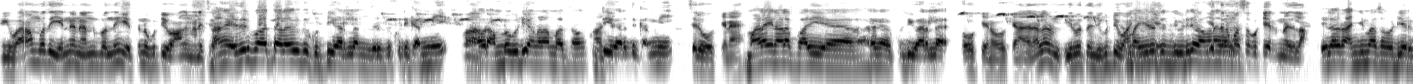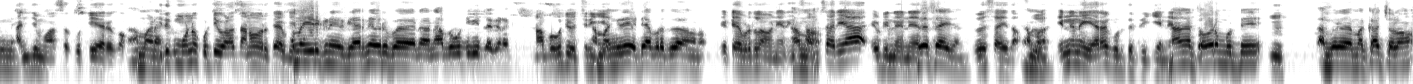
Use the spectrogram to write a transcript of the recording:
நீங்க வரும்போது என்ன வந்து எத்தனை குட்டி வாங்க நினைச்சாங்க? நாங்க எதிர்பார்த்த அளவுக்கு குட்டி வரல இந்த திருப்பி குட்டி கம்மி. ஒரு ஐம்பது குட்டி வாங்கலாம் பார்த்தோம். குட்டி வரது கம்மி. சரி ஓகேண்ணே. மழையினால பாதி வரங்க குட்டி வரல. ஓகேண்ணே ஓகே அதனால இருபத்தஞ்சு குட்டி வாங்கி இருபத்தஞ்சு குட்டி தான் எத்தனை மாசம் குட்டியா இருக்கணும் இதெல்லாம்? இதுல ஒரு அஞ்சு மாசம் குட்டி இருக்குண்ணே அஞ்சு மாசம் குட்டியா இருக்கும். ஆமாண்ணே. இதுக்கு முன்ன குட்டி வளர்த்தானும் இருக்கு அப்படி இருக்குன்னு இருக்கு. ஏற்கனவே ஒரு நாற்பது குட்டி வீட்டுல கிடக்கு. நாற்பது குட்டி வச்சிருக்கீங்க. அங்கேயே எட்டியாபுரத்து தான் வாங்கணும். எட்டயபுரத்துல வாங்கினீங்க. ஆமா. சம்சாரியா எப்படின்னு விவசாயி தான். விவசாயி தான். ஆமா. என்னென்ன இற கொடுத்துட்டு இருக்கீங்க? நாங்க துவரம் புட்டு. அப்புறம் மக்காச்சோளம்.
